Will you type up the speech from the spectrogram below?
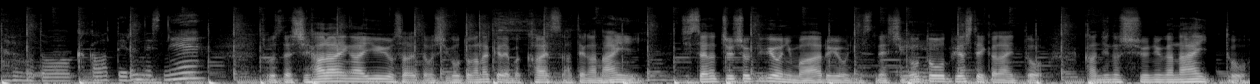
なるほど。関わっているんですね。そうですね。支払いが猶予されても仕事がなければ返す当てがない実際の中小企業にもあるようにですね仕事を増やしていかないと肝心の収入がないと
